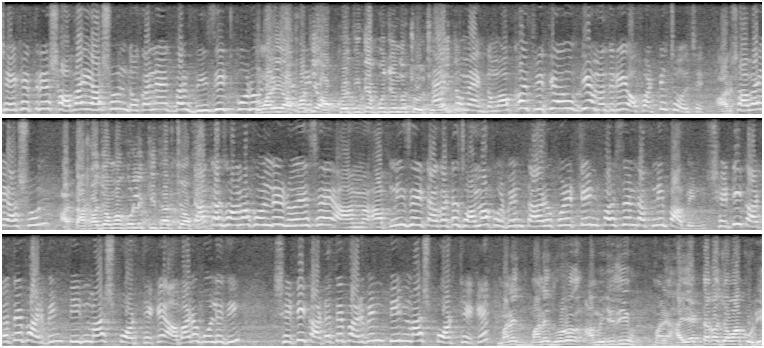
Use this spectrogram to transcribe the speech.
সেক্ষেত্রে সবাই আসুন দোকানে একবার ভিজিট করুন। তোমার এই অফার কি অক্ষয় তৃতীয়া পর্যন্ত চলছে তাই তো? একদম একদম। অক্ষয় তৃতীয়া অবধি আমাদের এই অফারটি চলছে। আর- সবাই আসুন। আর টাকা জমা করলে কি থাকছে অফার টাকা জমা করলে রয়েছে আপনি যে টাকাটা জমা করবেন তার উপরে টেন পার্সেন্ট আপনি পাবেন। সেটি কাটাতে পারবেন তিন মাস পর থেকে। আবারও বলে দিই সেটি কাটাতে পারবেন তিন মাস পর থেকে। মানে মানে ধরো আমি যদি মানে হাজার টাকা জমা করি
